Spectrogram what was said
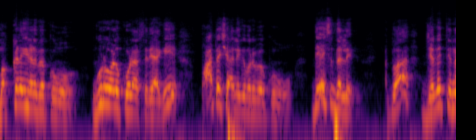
ಮಕ್ಕಳಿಗೆ ಹೇಳಬೇಕು. ಗುರುಗಳು ಕೂಡ ಸರಿಯಾಗಿ ಪಾಠಶಾಲೆಗೆ ಬರಬೇಕು. ದೇಶದಲ್ಲಿ ಅಥವಾ ಜಗತ್ತಿನ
